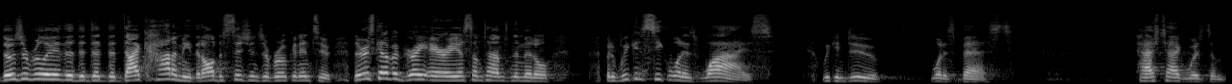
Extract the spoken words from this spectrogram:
Those are really the, the, the, dichotomy that all decisions are broken into. There is kind of a gray area sometimes in the middle, but if we can seek what is wise, we can do what is best. Hashtag wisdom.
